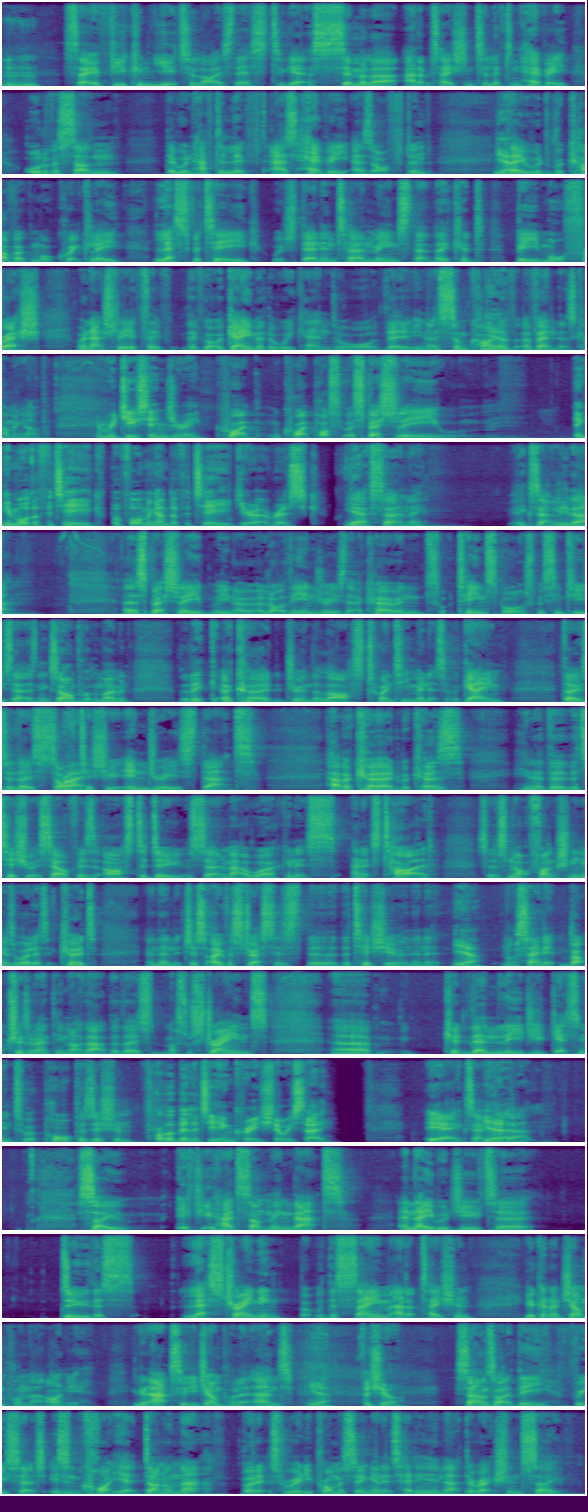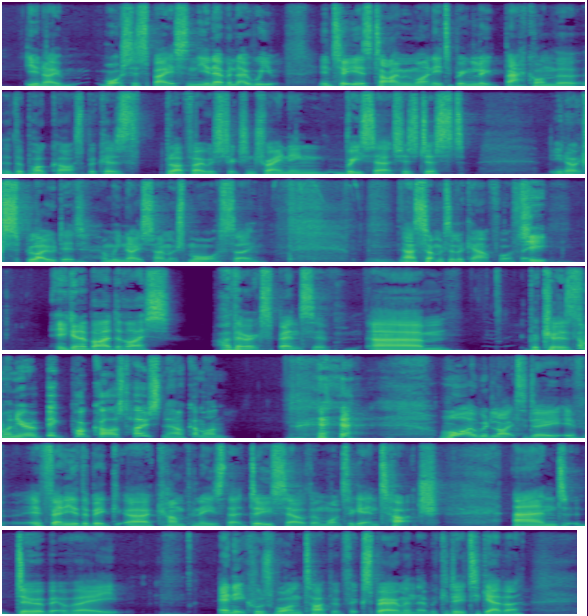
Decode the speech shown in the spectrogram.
Mm-hmm. So if you can utilize this to get a similar adaptation to lifting heavy, all of a sudden they wouldn't have to lift as heavy as often. Yeah. They would recover more quickly, less fatigue, which then in turn means that they could be more fresh when actually if they've they've got a game at the weekend or they you know some kind Yeah. of event that's coming up. and reduce injury. Quite quite possible, especially Thinking more the fatigue. Performing under fatigue, you're at risk. Yeah, certainly. Exactly that. Especially, you know, a lot of the injuries that occur in sort of team sports, we seem to use that as an example at the moment, but they occurred during the last 20 minutes of a game. Those are those soft Right. tissue injuries that have occurred because, you know, the, the tissue itself is asked to do a certain amount of work and it's and it's tired. So it's not functioning as well as it could. And then it just overstresses the, the tissue and then it Yeah. I'm not saying it ruptures or anything like that, but those muscle strains uh, could then lead you getting into a poor position. Probability increase, shall we say? Yeah, exactly Yeah. that. So if you had something that enabled you to do this less training, but with the same adaptation, you're going to jump on that, aren't you? You're going to absolutely jump on it. And Yeah, for sure. sounds like the research isn't quite yet done on that, but it's really promising and it's heading in that direction. So, you know, watch the space, and you never know. We in two years' time, we might need to bring Luke back on the the podcast because blood flow restriction training research has just, you know, exploded, and we know so much more. So that's something to look out for. I think. So, you, are you going to buy a device? oh, they're expensive um, because Come on, you're a big podcast host now. Come on. what I would like to do, if if any of the big uh, companies that do sell them want to get in touch and do a bit of a n equals one type of experiment that we could do together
